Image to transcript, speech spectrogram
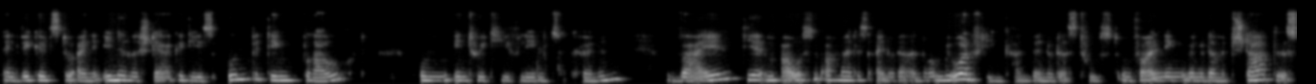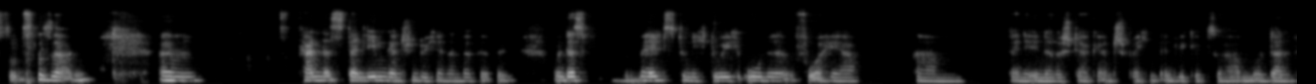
entwickelst du eine innere Stärke, die es unbedingt braucht, um intuitiv leben zu können weil dir im Außen auch mal das ein oder andere um die Ohren fliegen kann, wenn du das tust. Und vor allen Dingen, wenn du damit startest, sozusagen, ähm, kann das dein Leben ganz schön durcheinander wirbeln. Und das hältst du nicht durch, ohne vorher ähm, deine innere Stärke entsprechend entwickelt zu haben und dann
